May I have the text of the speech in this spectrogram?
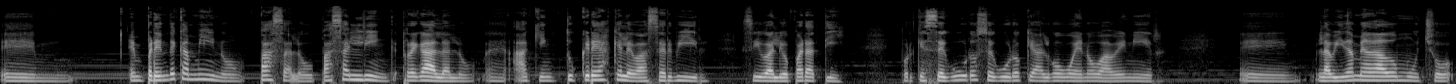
Em, emprende camino, pásalo, pasa el link, regálalo eh, a quien tú creas que le va a servir, si valió para ti, porque seguro, seguro que algo bueno va a venir. Eh, la vida me ha dado mucho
